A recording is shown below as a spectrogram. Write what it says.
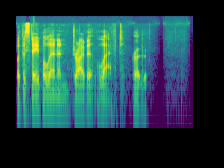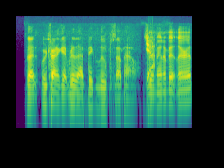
put the staple in and drive it left. Roger. So that we're trying to get rid of that big loop somehow. Yeah. Zoom in a bit there, Ed.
